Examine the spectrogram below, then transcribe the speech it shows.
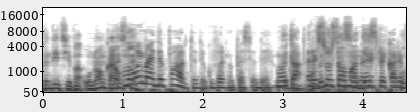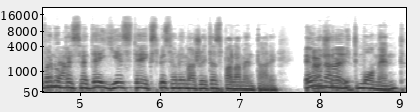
Gândiți-vă, un om care nu, este... Mă uit mai departe de guvernul PSD. Mă uit la resursa umană despre care guvernul vorbeam. Guvernul PSD este expresia unei majorități parlamentare. Pe Așa un anumit e. moment,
